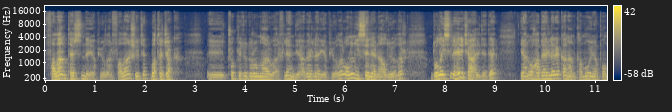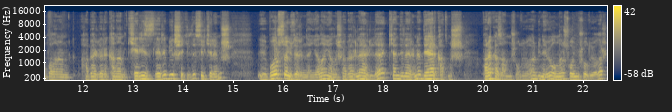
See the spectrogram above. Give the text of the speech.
falan tersinde yapıyorlar. Falan şirket batacak. E, çok kötü durumlar var filan diye haberler yapıyorlar. Onun hisselerini alıyorlar. Dolayısıyla her iki halde de yani o haberlere kanan, kamuoyuna pompalanan haberlere kanan kerizleri bir şekilde silkelemiş. E, borsa üzerinden yalan yanlış haberlerle kendilerine değer katmış, para kazanmış oluyorlar. Bir nevi onları soymuş oluyorlar.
